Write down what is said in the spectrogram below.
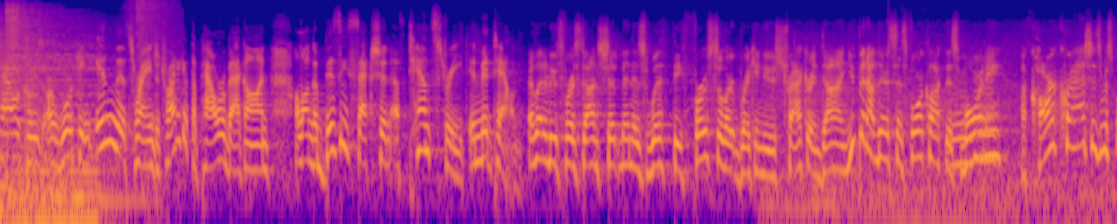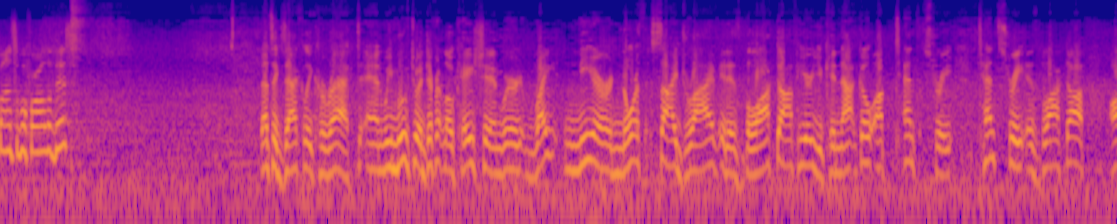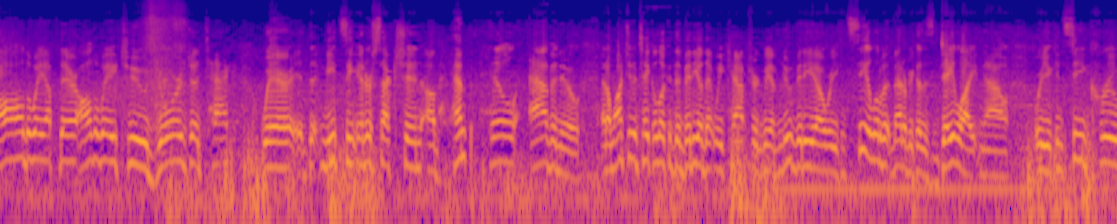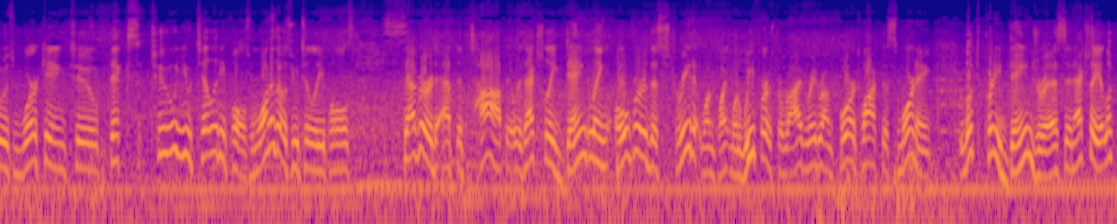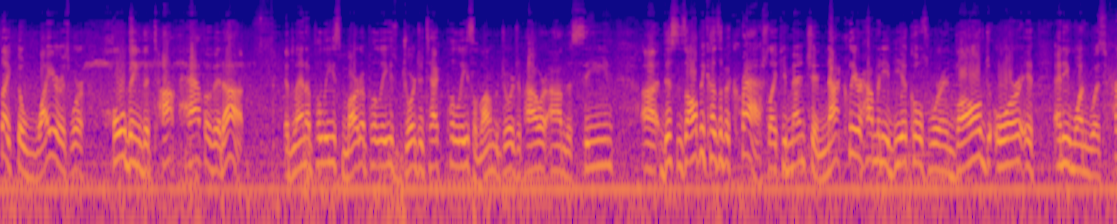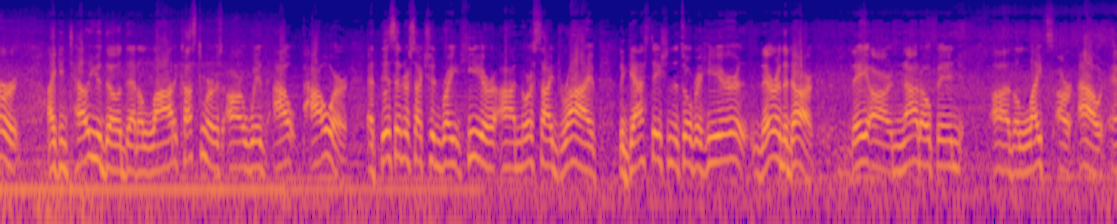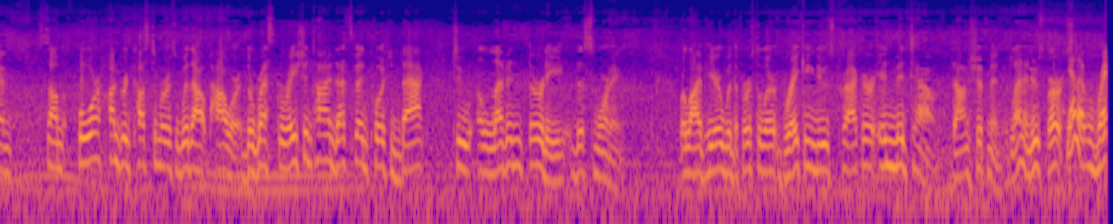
Power crews are working in this rain to try to get the power back on along a busy section of 10th Street in Midtown. Atlanta News First Don Shipman is with the First Alert Breaking News Tracker. And Don, you've been out there since 4 o'clock this mm -hmm. morning. A car crash is responsible for all of this? That's exactly correct. And we moved to a different location. We're right near Northside Drive. It is blocked off here. You cannot go up 10th Street. 10th Street is blocked off all the way up there, all the way to Georgia Tech, where it meets the intersection of Hemp Hill Avenue. And I want you to take a look at the video that we captured. We have new video where you can see a little bit better because it's daylight now, where you can see crews working to fix two utility poles. One of those utility poles severed at the top. It was actually dangling over the street at one point when we first arrived, right around 4 o'clock this morning. It looked pretty dangerous, and actually it looked like the wires were holding the top half of it up. Atlanta Police, MARTA Police, Georgia Tech Police, along with Georgia Power on the scene. Uh, this is all because of a crash, like you mentioned. Not clear how many vehicles were involved or if anyone was hurt. I can tell you though that a lot of customers are without power. At this intersection right here on Northside Drive, the gas station that's over here, they're in the dark. They are not open. Uh, the lights are out and some 400 customers without power. The restoration time, that's been pushed back to 1130 this morning. We're live here with the First Alert Breaking News Tracker in Midtown. Don Shipman, Atlanta News First. Yeah, that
